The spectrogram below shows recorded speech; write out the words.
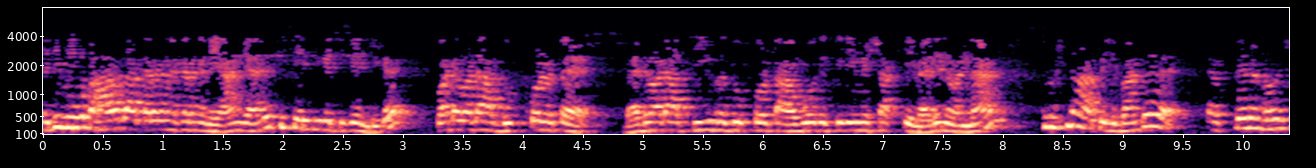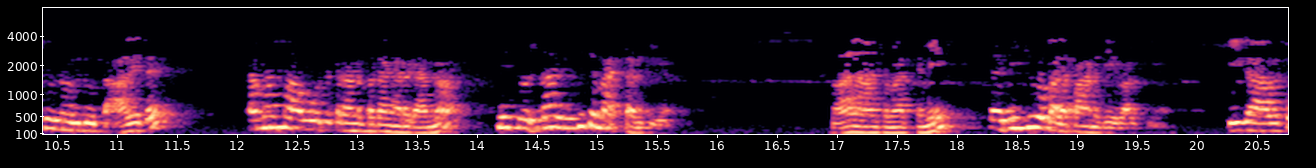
ඉතින් මේක භාවනා කරගෙන කරගෙන යන්න යන ටිකෙන් ටික ටිකෙන් ටික වඩා වඩා දුක් වලට වැඩ වඩා තීව්‍ර දුක් වලට අවබෝධ කිරීමේ ශක්තිය වැඩෙනවා නම් තෘෂ්ණාව පිළිබඳ පෙර නොසුන විරුද්ධ ආලෙට තමන්ම අවබෝධ කරගන්න පටන් අර ගන්නවා මේ තෘෂ්ණාව විවිධ මට්ටම් තියෙනවා. බාලාංශ මට්ටමේ ඍජුව බලපාන දේවල් කියනවා. ඊගාවට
